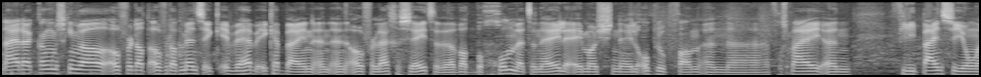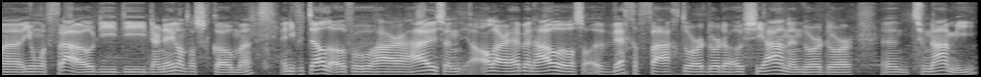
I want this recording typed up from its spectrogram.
Nou ja, daar kan ik misschien wel over dat, over dat mens. Ik, we hebben, ik heb bij een, een, een overleg gezeten. Wat begon met een hele emotionele oproep van een, uh, volgens mij een Filipijnse jonge, jonge vrouw die, die naar Nederland was gekomen. En die vertelde over hoe haar huis en al haar hebben en houden was weggevaagd door, door de oceaan en door, door een tsunami.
